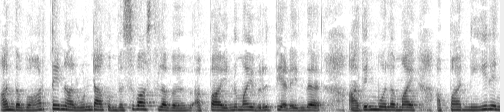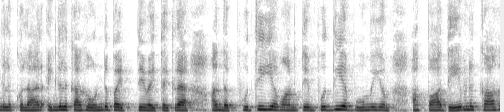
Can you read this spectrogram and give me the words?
அந்த வார்த்தையினால் உண்டாகும் விசுவாசத்தில் வ- அப்பா இன்னுமாய் விருத்தி அடைந்து அதன் மூலமாய் அப்பா நீர் எங்களுக்குள்ளார் எங்களுக்காக உண்டு பயிற்சி வைத்திருக்கிற அந்த புதிய வானத்தையும் புதிய பூமியும் அப்பா தேவனுக்காக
